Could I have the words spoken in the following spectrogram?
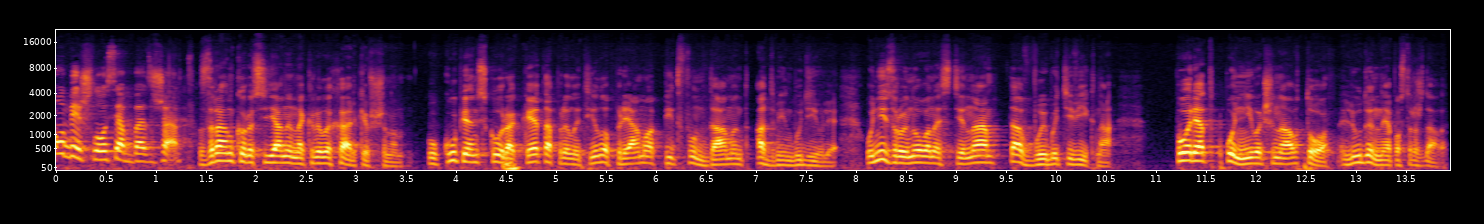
обійшлося без жертв. Зранку росіяни накрили Харківщину. У Куп'янську ракета прилетіла прямо під фундамент адмінбудівлі. У ній зруйнована стіна та вибиті вікна. Поряд понівечене авто. Люди не постраждали.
